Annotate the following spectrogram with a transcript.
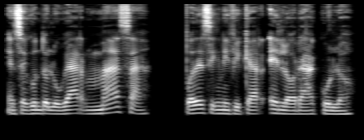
En segundo lugar, Masa puede significar el oráculo,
